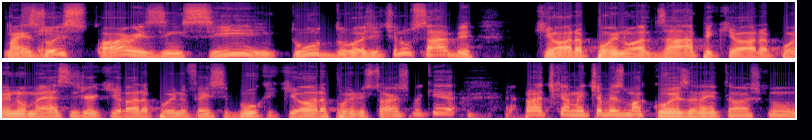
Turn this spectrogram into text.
Mas Sim. o Stories em si, em tudo, a gente não sabe que hora põe no WhatsApp, que hora põe no Messenger, que hora põe no Facebook, que hora põe no Stories, porque é praticamente a mesma coisa, né? Então acho que não.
